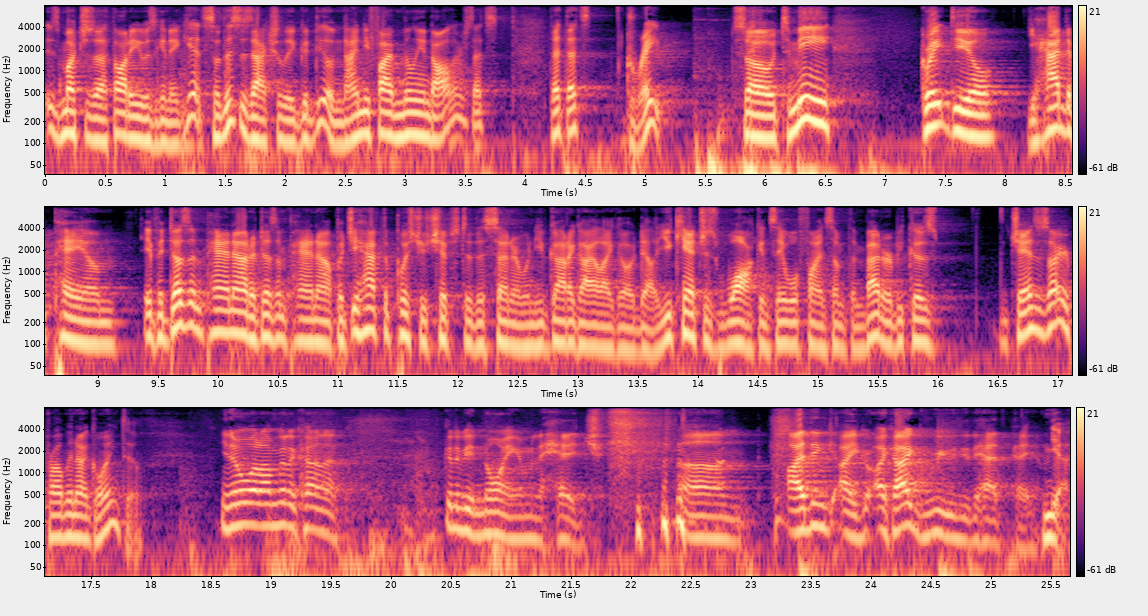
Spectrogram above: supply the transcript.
as much as I thought he was going to get. So this is actually a good deal. $95 million. That's that that's great. So to me, great deal. You had to pay him. If it doesn't pan out, it doesn't pan out. But you have to push your chips to the center when you've got a guy like Odell. You can't just walk and say we'll find something better because the chances are you're probably not going to. You know what? I'm going to kind of to be annoying. I'm going to hedge. um, I think I like I agree with you. They had to pay him. Yeah.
